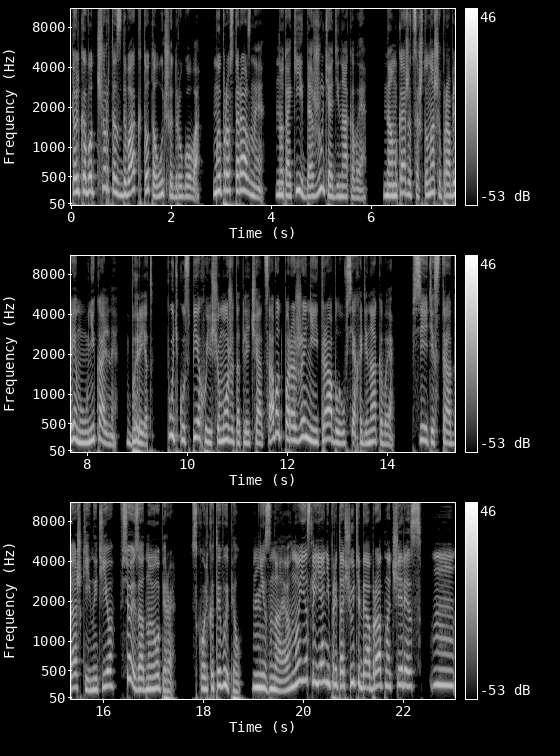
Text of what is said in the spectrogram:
Только вот черта с два кто-то лучше другого. Мы просто разные, но такие до жути одинаковые. Нам кажется, что наши проблемы уникальны. Бред. Путь к успеху еще может отличаться, а вот поражения и траблы у всех одинаковые. Все эти страдашки и нытье – все из одной оперы. Сколько ты выпил? Не знаю, но если я не притащу тебя обратно через... М -м...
